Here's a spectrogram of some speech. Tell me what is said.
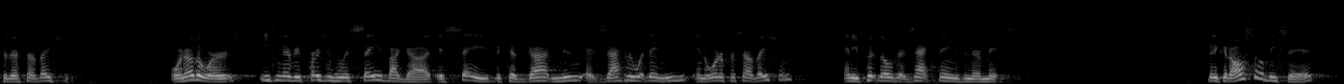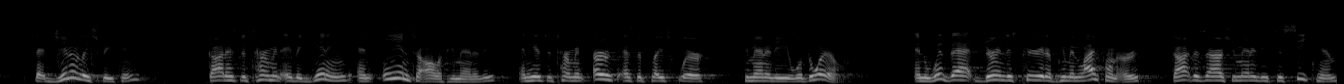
to their salvation. Or, in other words, each and every person who is saved by God is saved because God knew exactly what they need in order for salvation, and He put those exact things in their midst. But it could also be said that, generally speaking, God has determined a beginning and end to all of humanity, and He has determined earth as the place where humanity will dwell. And with that, during this period of human life on earth, God desires humanity to seek Him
